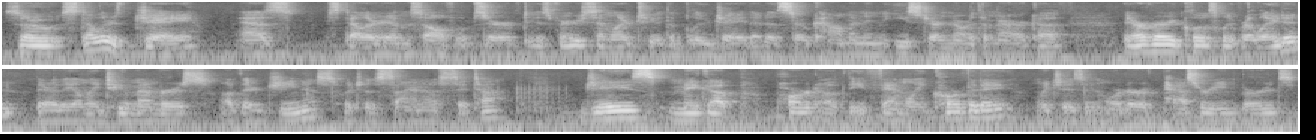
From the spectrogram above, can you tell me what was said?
so Steller's jay, as Steller himself observed, is very similar to the blue jay that is so common in eastern North America. They are very closely related. They're the only two members of their genus, which is Cyanocitta. Jays make up part of the family Corvidae, which is an order of passerine birds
